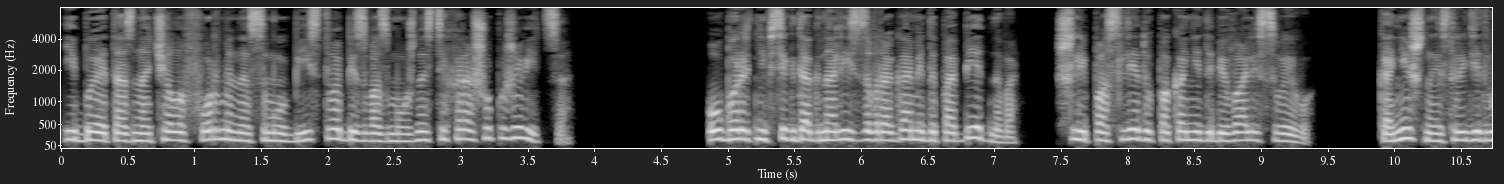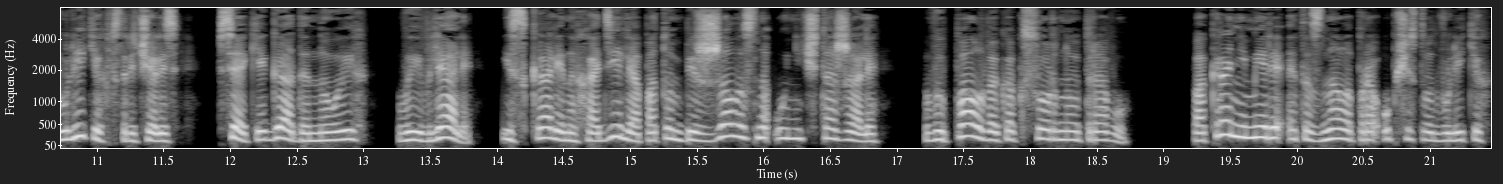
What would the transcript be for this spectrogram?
ибо это означало форменное самоубийство без возможности хорошо поживиться. Оборотни всегда гнались за врагами до победного, шли по следу, пока не добивали своего. Конечно, и среди двуликих встречались всякие гады, но их выявляли, искали, находили, а потом безжалостно уничтожали, выпалывая как сорную траву. По крайней мере, это знала про общество двуликих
